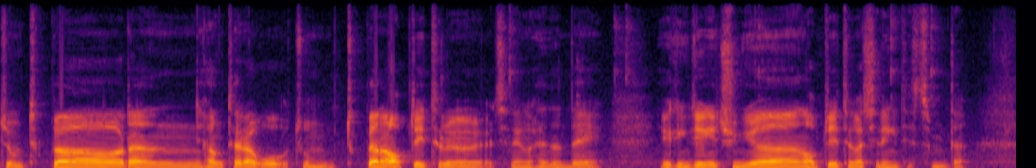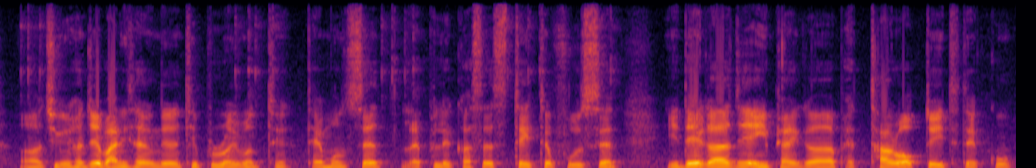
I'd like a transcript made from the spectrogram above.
좀 특별한 형태라고 좀 특별한 업데이트를 진행을 했는데 굉장히 중요한 업데이트가 진행이 됐습니다. 어, 지금 현재 많이 사용되는 Deployment, DaemonSet, ReplicaSet, StatefulSet 이 네 가지 API가 베타로 업데이트 됐고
